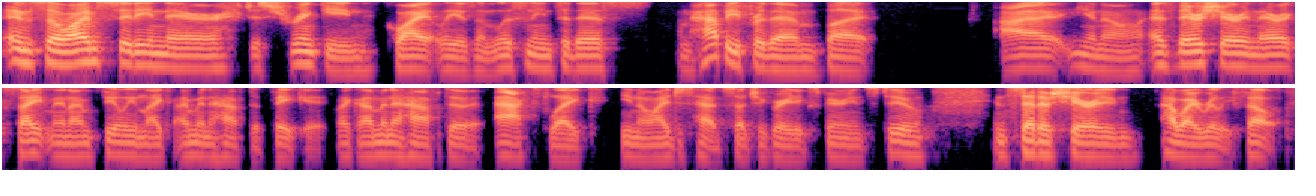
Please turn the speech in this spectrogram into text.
And so I'm sitting there just shrinking quietly as I'm listening to this. I'm happy for them, but I, you know, as they're sharing their excitement, I'm feeling like I'm going to have to fake it. Like I'm going to have to act like, you know, I just had such a great experience too, instead of sharing how I really felt.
